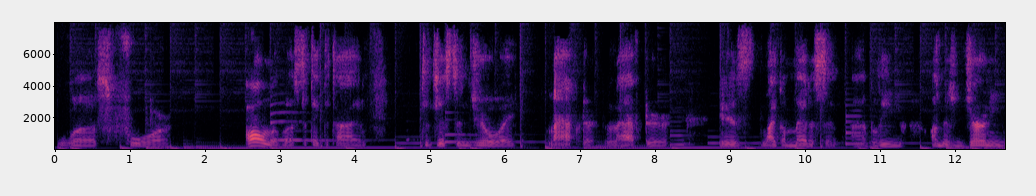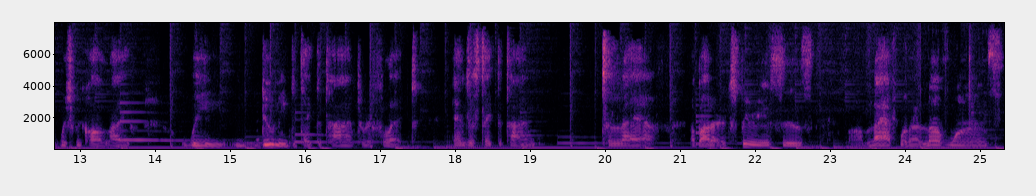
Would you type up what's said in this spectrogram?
was for all of us to take the time to just enjoy laughter. Laughter is like a medicine, I believe, on this journey which we call life. We do need to take the time to reflect and just take the time to laugh about our experiences, um, laugh with our loved ones,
